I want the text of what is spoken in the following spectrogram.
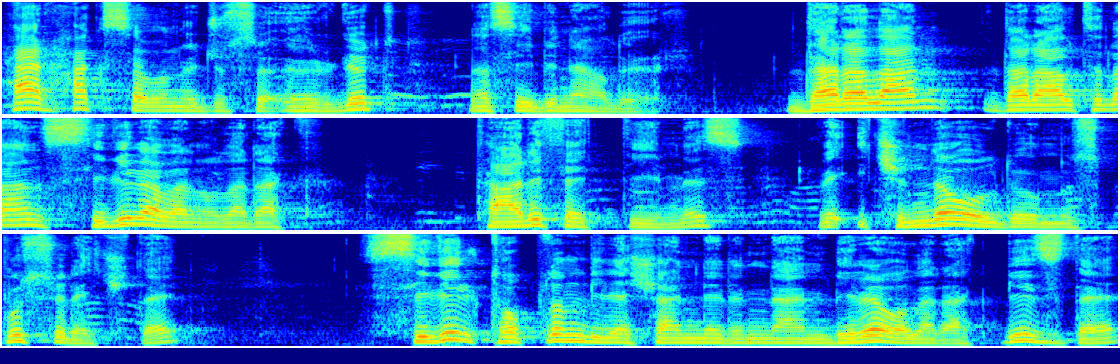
her hak savunucusu örgüt nasibini alıyor. Daralan, daraltılan sivil alan olarak tarif ettiğimiz ve içinde olduğumuz bu süreçte sivil toplum bileşenlerinden biri olarak biz de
